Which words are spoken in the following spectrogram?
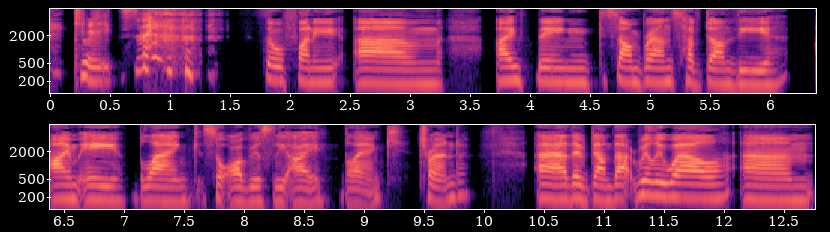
cakes. so funny. Um, I think some brands have done the I'm a blank, so obviously I blank trend. Uh, they've done that really well. Um,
